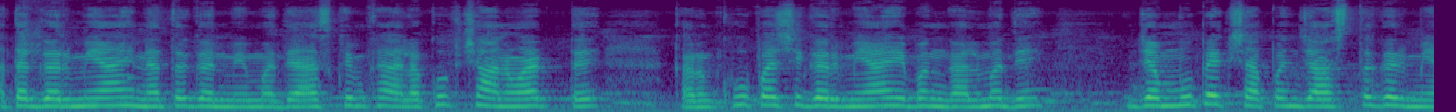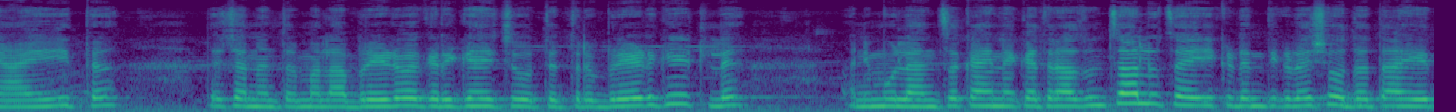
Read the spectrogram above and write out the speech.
आता गरमी आहे ना तर गरमीमध्ये आईस्क्रीम खायला खूप छान वाटते कारण खूप अशी गरमी आहे बंगालमध्ये. जम्मूपेक्षा पण जास्त गरमी आहे इथं. त्याच्यानंतर मला ब्रेड वगैरे घ्यायचे होते तर ब्रेड घेतले. आणि मुलांचं काही ना काही तर अजून चालूच आहे. इकडे तिकडे शोधत आहेत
